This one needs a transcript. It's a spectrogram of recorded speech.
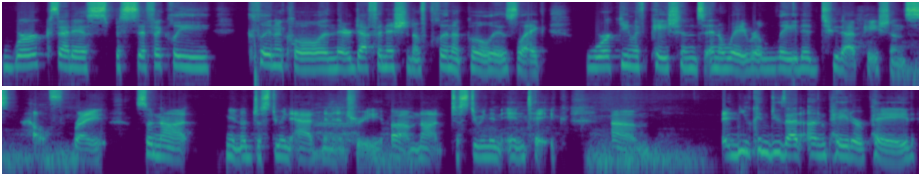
work that is specifically clinical and their definition of clinical is like working with patients in a way related to that patient's health, right? So not you know just doing admin entry, um, not just doing an intake. Um, and you can do that unpaid or paid.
